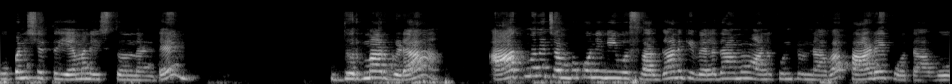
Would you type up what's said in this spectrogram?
ఉపనిషత్తు ఏమని ఇస్తుందంటే దుర్మార్గుడా ఆత్మను చంపుకొని నీవు స్వర్గానికి వెళదాము అనుకుంటున్నావా? పాడైపోతావు.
